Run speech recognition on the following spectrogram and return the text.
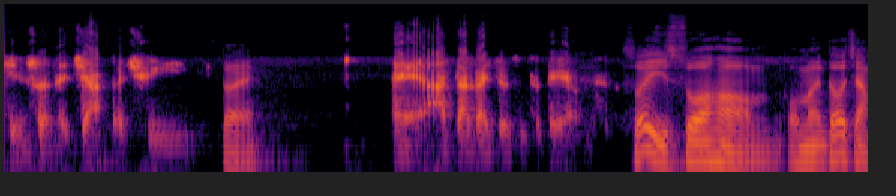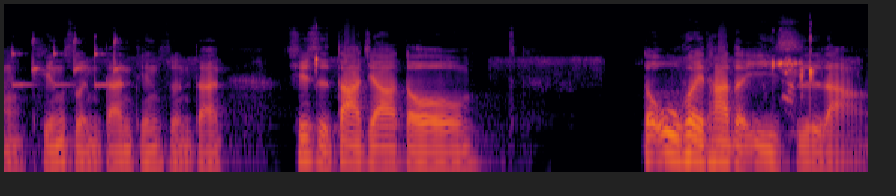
停损的价格区域。对。哎啊，大概就是这个样子。所以说哈，我们都讲停损单，停损单，其实大家都都误会它的意思啦。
